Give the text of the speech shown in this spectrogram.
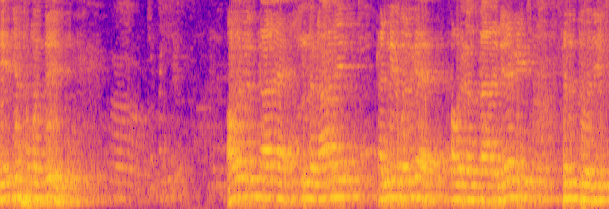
நெஞ்சு சுமந்து அவர்களுக்கான இந்த நாளில் கண்ணீர் வருக அவர்களுக்கான நினைவை செலுத்துவதில்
